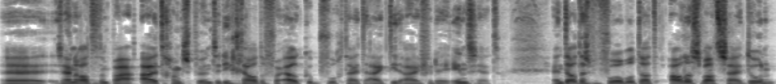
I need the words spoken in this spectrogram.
uh, zijn er altijd een paar uitgangspunten die gelden voor elke bevoegdheid eigenlijk die de IVD inzet. En dat is bijvoorbeeld dat alles wat zij doen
